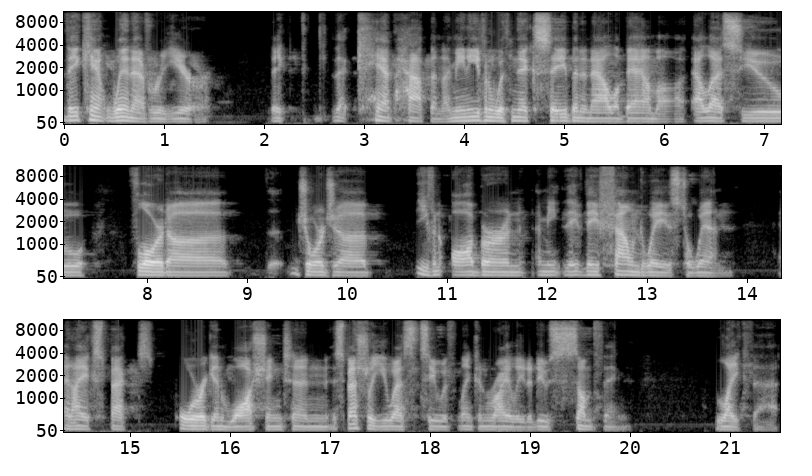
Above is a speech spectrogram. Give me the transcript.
they can't win every year. They that can't happen. I mean, even with Nick Saban in Alabama, LSU, Florida, Georgia, even Auburn. I mean, they they found ways to win, and I expect Oregon, Washington, especially USC with Lincoln Riley to do something like that.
